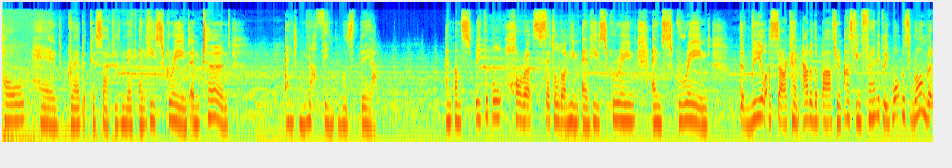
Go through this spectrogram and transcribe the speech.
Cold hand grabbed at Kiyosaki's neck and he screamed and turned, and nothing was there. An unspeakable horror settled on him and he screamed and screamed. The real Asara came out of the bathroom asking frantically what was wrong, but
